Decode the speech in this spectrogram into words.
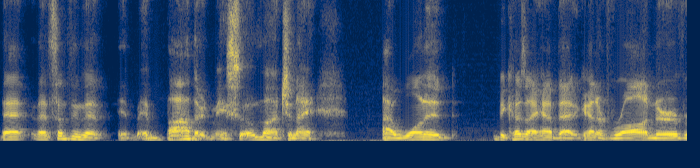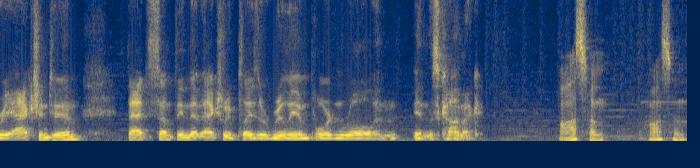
that that's something that it, it bothered me so much, and I I wanted because I have that kind of raw nerve reaction to him, that's something that actually plays a really important role in in this comic. Awesome. Awesome.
